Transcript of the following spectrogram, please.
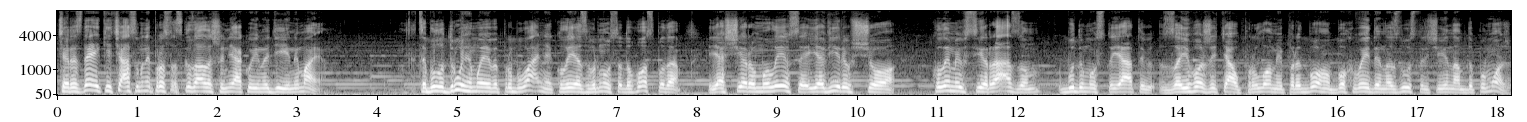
через деякий час вони просто сказали, що ніякої надії немає. Це було друге моє випробування, коли я звернувся до Господа. Я щиро молився, і я вірив, що коли ми всі разом будемо стояти за його життя в проломі перед Богом, Бог вийде на зустріч і Він нам допоможе.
